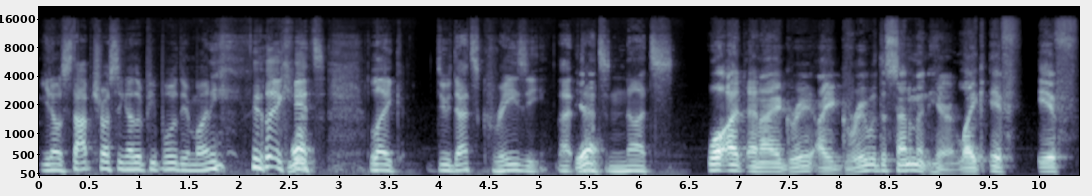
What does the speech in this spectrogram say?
you know, stop trusting other people with your money. like yeah. it's like, dude, that's crazy. That yeah. that's nuts. Well, I, and I agree. I agree with the sentiment here. Like, if if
